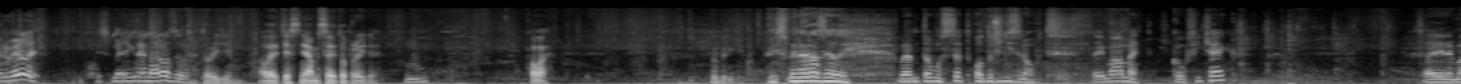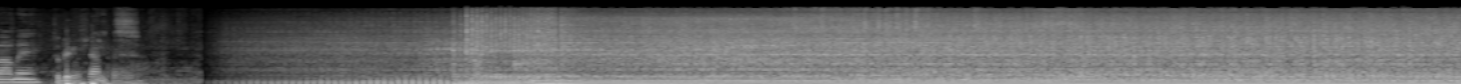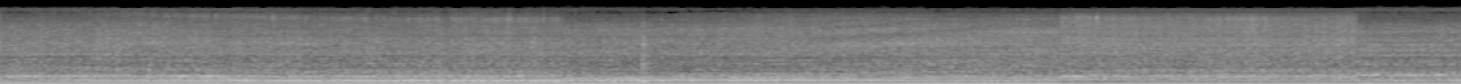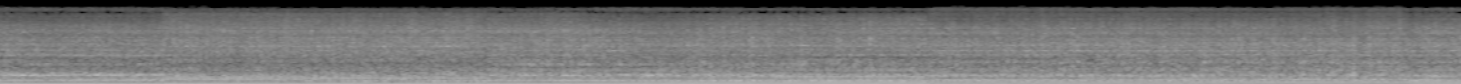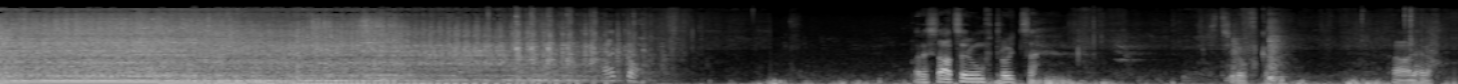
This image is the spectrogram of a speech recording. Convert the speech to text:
My dojeli. My jsme někde narazili. To vidím. Ale těsně, já myslím, že to projde. Hmm. Ale. Dobrý. My jsme narazili. Budeme to muset odříznout. Tady máme kousíček. Tady nemáme To by možná nic. to. 57 v trojce. Střidovka. Nádhera.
